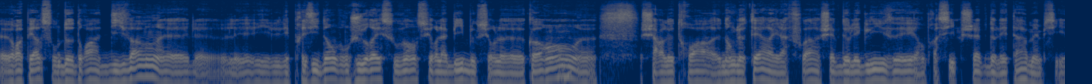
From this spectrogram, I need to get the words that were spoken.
européens sont de droit divin. Les, les, présidents vont jurer souvent sur la Bible ou sur le Coran. Charles III d'Angleterre est la fois chef de l'Église et en principe chef de l'État, même si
